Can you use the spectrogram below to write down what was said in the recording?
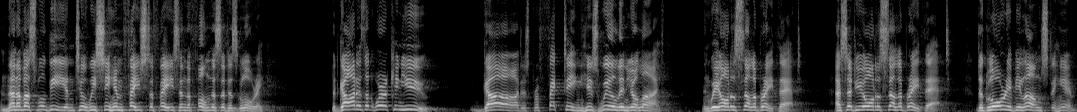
And none of us will be until we see Him face to face in the fullness of His glory. But God is at work in you. God is perfecting His will in your life. And we ought to celebrate that. I said, You ought to celebrate that. The glory belongs to Him.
